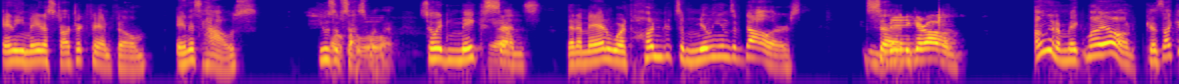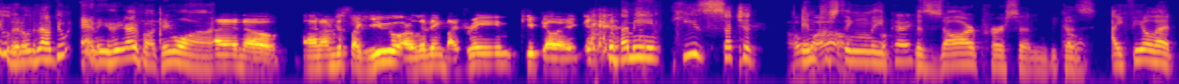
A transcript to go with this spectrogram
and he made a Star Trek fan film in his house. He was So obsessed cool. with it. So it makes Yeah. sense that a man worth hundreds of millions of dollars said, Make your own. "I'm gonna make my own because I can literally now do anything I fucking want." I know. And I'm just like, you are living my dream. Keep going. I mean, he's such a Oh, wow. interestingly Okay. bizarre person because oh. I feel that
